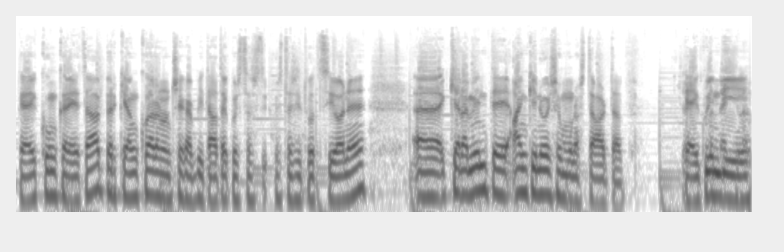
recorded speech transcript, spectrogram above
ok, concreta, perché ancora non ci è capitata questa, questa situazione. Uh, chiaramente anche noi siamo una startup, cioè, ok, quindi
